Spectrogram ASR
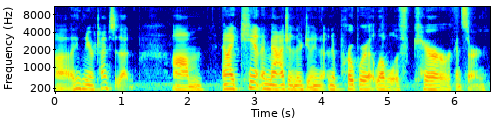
Uh, I think the New York Times did that. Um, and I can't imagine they're doing an appropriate level of care or concern.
